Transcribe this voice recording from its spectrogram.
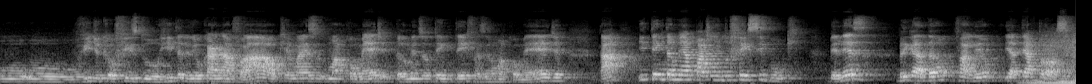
o, o, vídeo que eu fiz do Hitler e o Carnaval, que é mais uma comédia, pelo menos eu tentei fazer uma comédia, tá? E tem também a página do Facebook, beleza? Brigadão, valeu e até a próxima.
